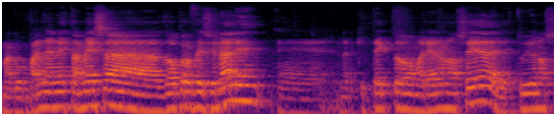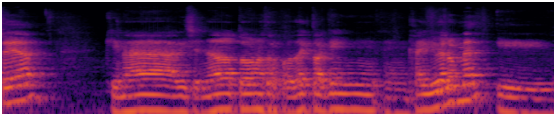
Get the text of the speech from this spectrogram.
Me acompañan en esta mesa dos profesionales, eh, el arquitecto Mariano Noceda, del estudio Noceda, quien ha diseñado todos nuestros proyectos aquí en, High Development, y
